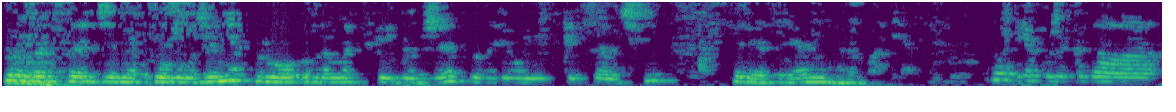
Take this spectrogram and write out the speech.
Про затвердження положення про громадський бюджет в регіонівській селищній територіальній громаді. Ну, як вже казала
